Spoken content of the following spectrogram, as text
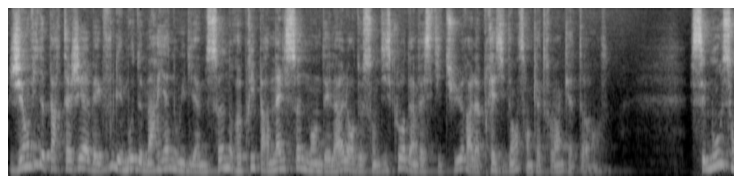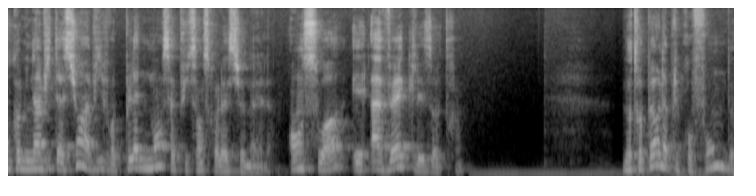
j'ai envie de partager avec vous les mots de Marianne Williamson repris par Nelson Mandela lors de son discours d'investiture à la présidence en 1994. Ces mots sont comme une invitation à vivre pleinement sa puissance relationnelle, en soi et avec les autres. Notre peur la plus profonde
